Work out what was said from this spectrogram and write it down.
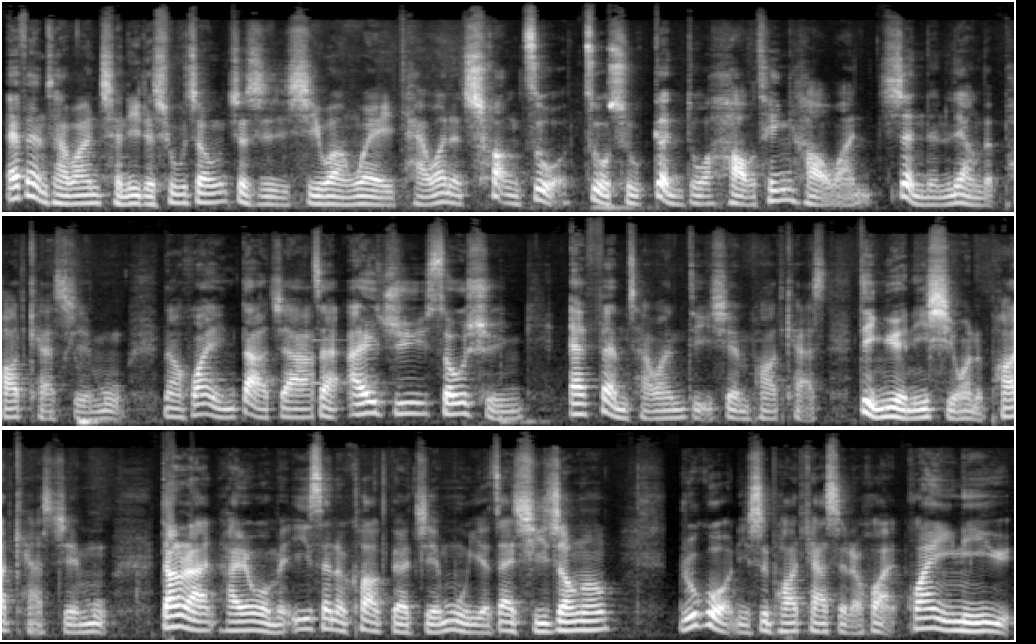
FM 台湾成立的初衷就是希望为台湾的创作做出更多好听、好玩、正能量的 Podcast 节目。那欢迎大家在 IG 搜寻 FM 台湾底线 Podcast，订阅你喜欢的 Podcast 节目。当然，还有我们医生的 Clock 的节目也在其中哦。如果你是 Podcaster 的话，欢迎你与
